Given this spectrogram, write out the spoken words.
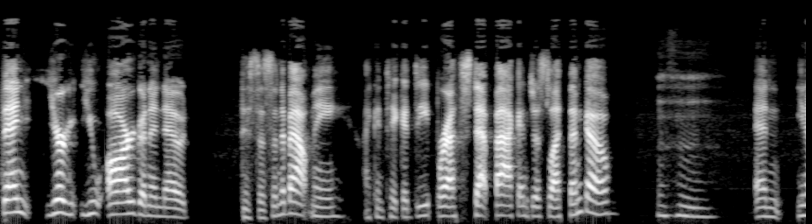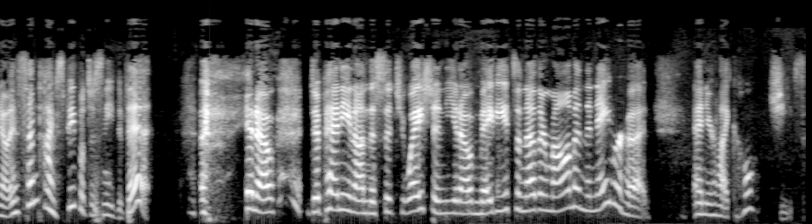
then you're you are going to know this isn't about me. I can take a deep breath, step back, and just let them go. Mm-hmm. And you know, and sometimes people just need to vent. you know, depending on the situation, you know, maybe it's another mom in the neighborhood, and you're like, oh, geez,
